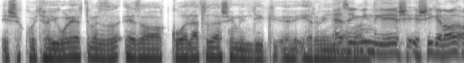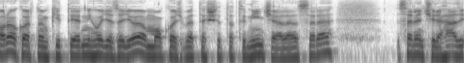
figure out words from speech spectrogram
És akkor, hogyha jól értem, ez a, ez a korlátozás még mindig érvényben Ez még mindig, és, és igen, arra akartam kitérni, hogy ez egy olyan makacs betegség, tehát hogy nincs ellenszere, Szerencsére házi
